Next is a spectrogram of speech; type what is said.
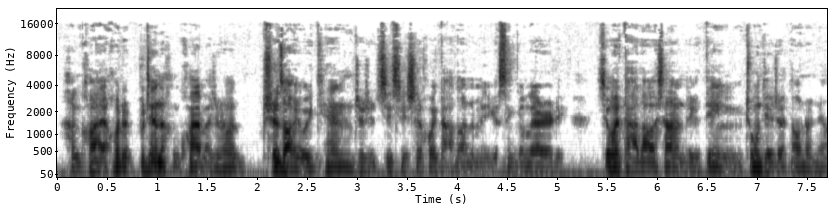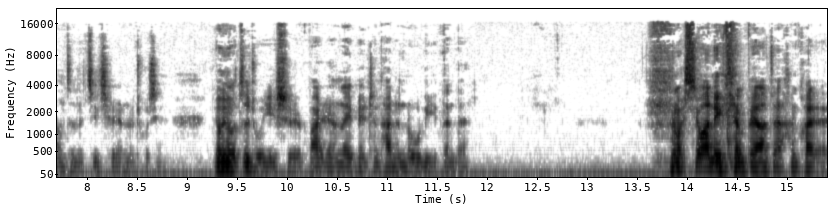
很快，或者不见得很快吧，就是说迟早有一天，就是机器是会达到那么一个 singularity，就会达到像这个电影《终结者》当中那样子的机器人的出现，拥有自主意识，把人类变成他的奴隶等等。我希望那天不要再很快的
